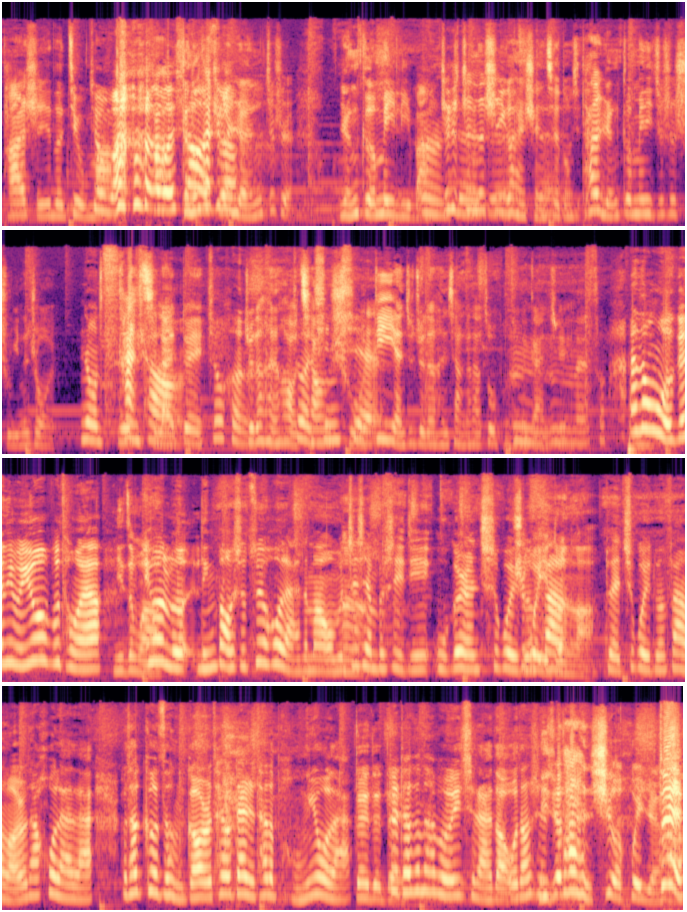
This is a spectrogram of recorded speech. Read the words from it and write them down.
他谁的舅妈，可能他这个人就是。人格魅力吧，这个真的是一个很神奇的东西。他的人格魅力就是属于那种那种看起来对就很觉得很好相处，第一眼就觉得很想跟他做朋友的感觉。没错，哎，那我跟你们又不同呀。你怎么？因为伦灵宝是最后来的嘛。我们之前不是已经五个人吃过一顿饭了？对，吃过一顿饭了。然后他后来来，然后他个子很高，然后他又带着他的朋友来。对对对，对他跟他朋友一起来的。我当时你觉得他很社会人？对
